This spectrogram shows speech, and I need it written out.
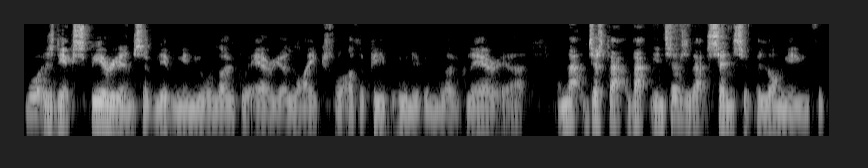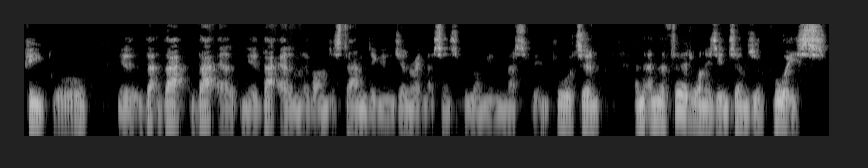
what is the experience of living in your local area like for other people who live in the local area, and that just that that in terms of that sense of belonging for people you know, that that that uh, you know, that element of understanding and generating that sense of belonging is massively important. And, and the third one is in terms of voice,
